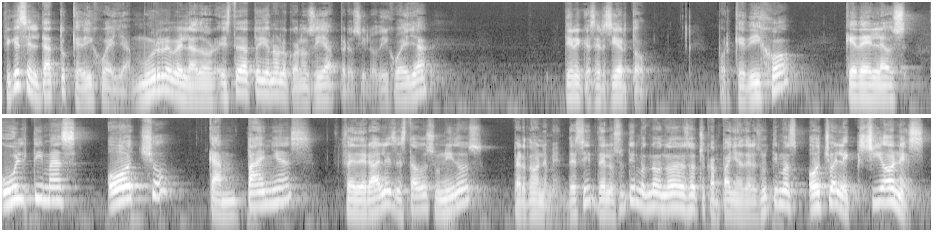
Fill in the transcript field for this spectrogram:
fíjese el dato que dijo ella, muy revelador. Este dato yo no lo conocía, pero si lo dijo ella, tiene que ser cierto, porque dijo que de las últimas ocho campañas federales de Estados Unidos, perdóneme, decir, de los últimos, no, no de las ocho campañas, de las últimas ocho elecciones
